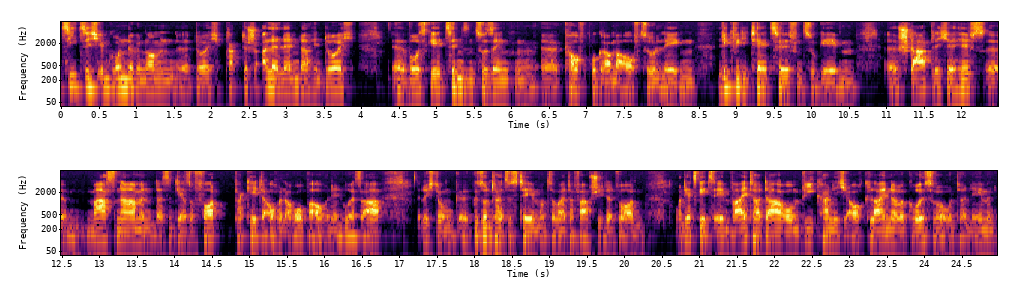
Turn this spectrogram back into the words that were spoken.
zieht sich im Grunde genommen durch praktisch alle Länder hindurch, äh, wo es geht, Zinsen zu senken, äh, Kaufprogramme aufzulegen, Liquiditätshilfen zu geben, staatliche Hilfsmaßnahmen, das sind ja Sofortpakete auch in Europa, auch in den USA, Richtung Gesundheitssystem und so weiter verabschiedet worden. Und jetzt geht es eben weiter darum, wie kann ich auch kleinere, größere Unternehmen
